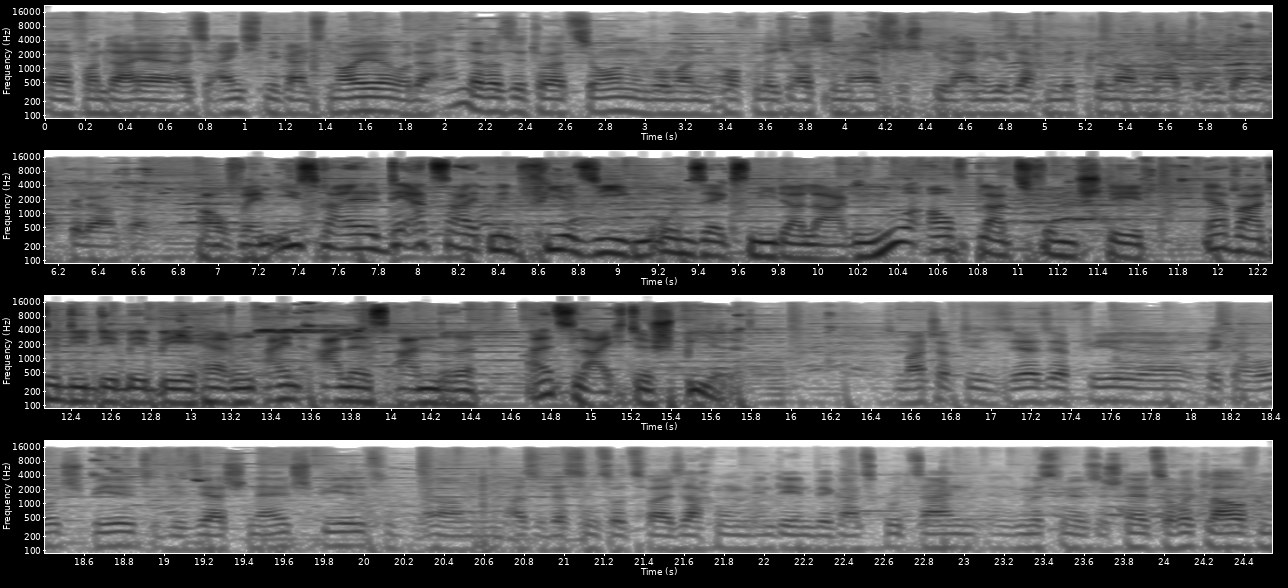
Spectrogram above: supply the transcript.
Äh, von daher also eigentlich eine ganz neue oder andere Situation, wo man hoffentlich aus dem ersten Spiel einige Sachen mitgenommen hat und dann auch gelernt hat. Auch wenn Israel derzeit mit vier Siegen und sechs Niederlagen nur auf Platz 5 steht, erwartet die DBB-Herren ein alles andere als leichtes Spiel. Mannschaft, die sehr, sehr viel äh, Pick and Roll spielt, die sehr schnell spielt. Ähm, also das sind so zwei Sachen, in denen wir ganz gut sein müssen. Wir müssen schnell zurücklaufen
